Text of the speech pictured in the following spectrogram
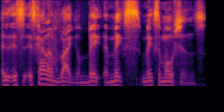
It's it's kind of like a big a mix mixed emotions.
